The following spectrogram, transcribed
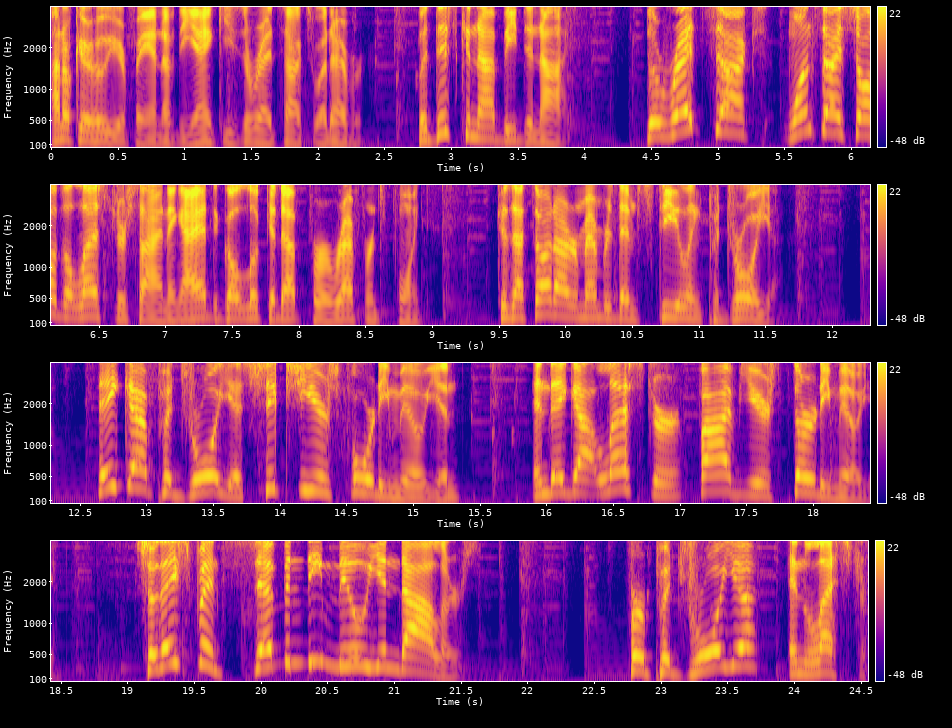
I don't care who you're a fan of, the Yankees, the Red Sox, whatever. But this cannot be denied. The Red Sox, once I saw the Lester signing, I had to go look it up for a reference point because I thought I remembered them stealing Pedroia. They got Pedroia six years, 40 million, and they got Lester five years, 30 million. So they spent $70 million for Pedroia and Lester.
